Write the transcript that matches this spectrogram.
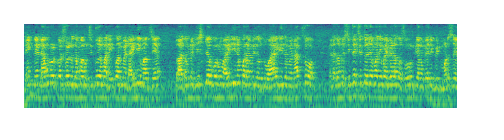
લિંકને ડાઉનલોડ કરશો એટલે તમારું સીધું એમાં રિક્વાયરમેન્ટ આઈડી માગશે. તો આ તમને ડિસ્પ્લે ઉપર હું આઈડી નંબર આપી દઉં છું. આઈડી તમે નાખશો એટલે તમને સીધે સીધો જ ભાઈ પહેલા તો સો રૂપિયાનો બેનિફિટ મળશે.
